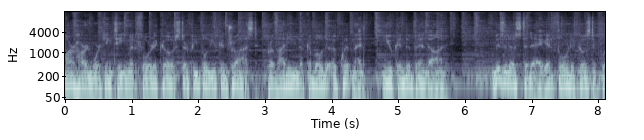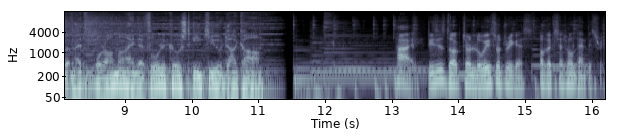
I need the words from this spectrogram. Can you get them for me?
Our hardworking team at Florida Coast are people you can trust, providing the Kubota equipment you can depend on. Visit us today at Florida Coast Equipment or online at floridacoasteq.com. Hi, this is Dr. Luis Rodriguez of Exceptional Dentistry.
